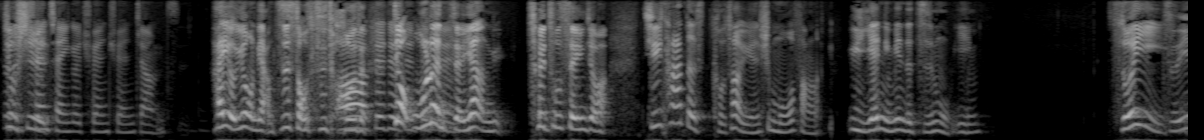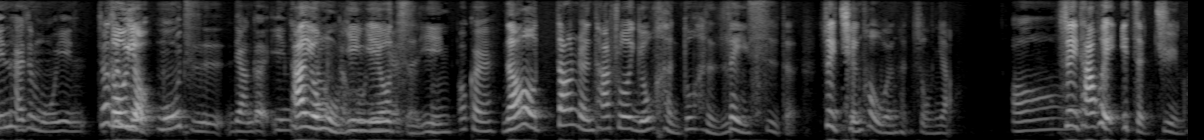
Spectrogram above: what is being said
就是圈成一个圈圈这样子。还有用两只手指头的，哦、对对对对对就无论怎样你吹出声音就好。其实他的口哨语言是模仿语言里面的子母音。所以子音还是母音，就是、都有母子两个音，它有母音也有子音。OK，然后当然他说有很多很类似的，所以前后文很重要。哦，所以他会一整句嘛，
